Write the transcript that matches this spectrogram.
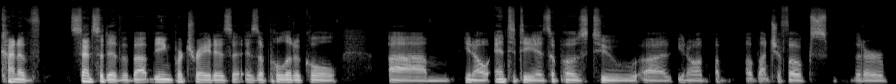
kind of sensitive about being portrayed as a, as a political, um, you know, entity as opposed to uh, you know a, a, bunch of folks that are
